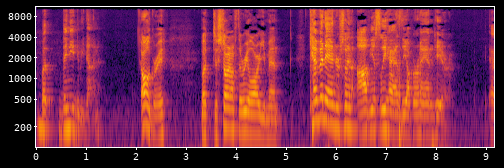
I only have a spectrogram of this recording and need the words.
but they need to be done. I'll agree. But to start off the real argument, Kevin Anderson obviously has the upper hand here. Uh,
